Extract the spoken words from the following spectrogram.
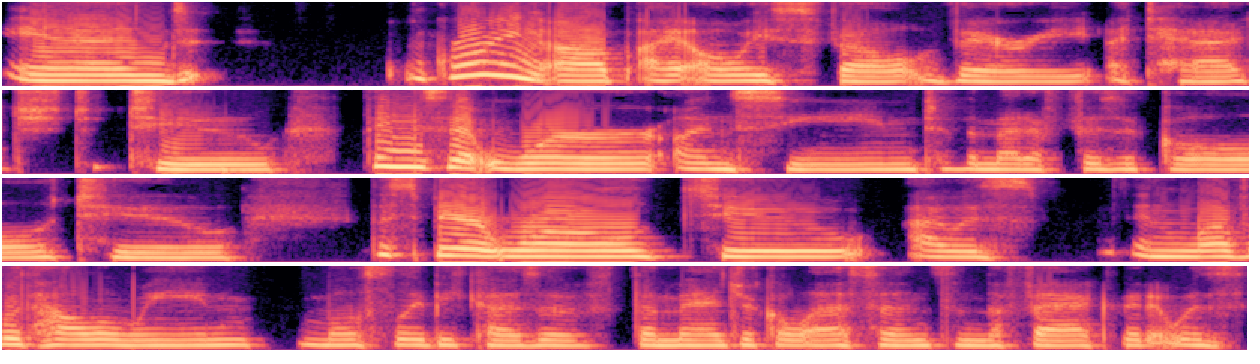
And growing up, I always felt very attached to things that were unseen, to the metaphysical, to the spirit world, to I was in love with Halloween mostly because of the magical essence and the fact that it was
